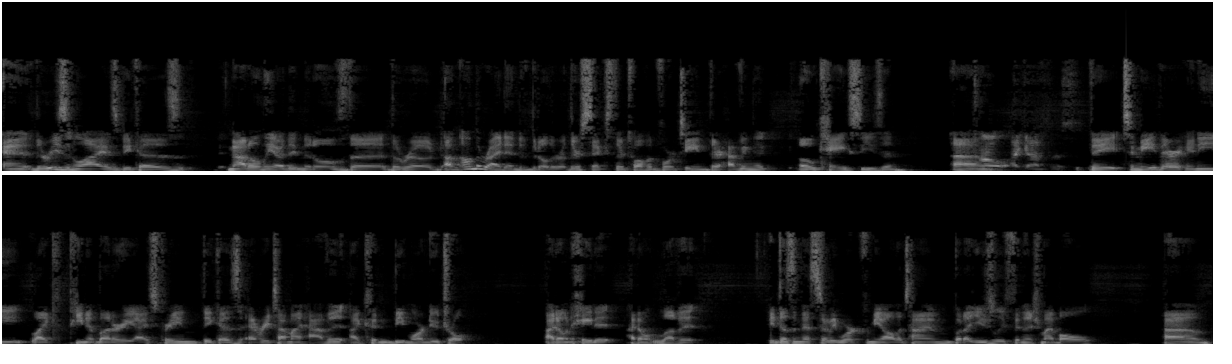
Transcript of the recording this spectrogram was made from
and the reason why is because not only are they middle of the the road on, on the right end of the middle of the road, they're six, they're twelve and fourteen. They're having a okay season. Um, Oh, I got this. they to me they're any like peanut buttery ice cream because every time I have it, I couldn't be more neutral. I don't hate it. I don't love it. It doesn't necessarily work for me all the time, but I usually finish my bowl. Um,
